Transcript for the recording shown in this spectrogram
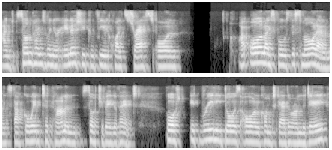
And sometimes when you're in it, you can feel quite stressed. All, all I suppose, the small elements that go into planning such a big event. But it really does all come together on the day.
